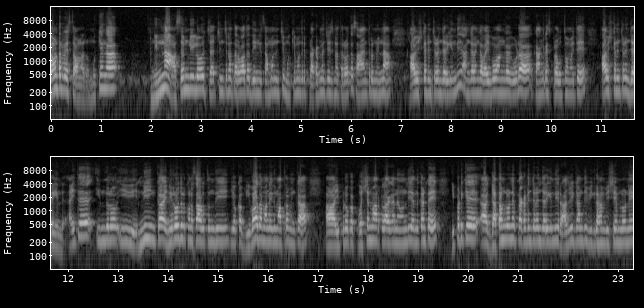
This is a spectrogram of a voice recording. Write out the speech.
కౌంటర్ వేస్తూ ఉన్నారు. ముఖ్యంగా నిన్న అసెంబ్లీలో చర్చించిన తర్వాత దీనికి సంబంధించి ముఖ్యమంత్రి ప్రకటన చేసిన తర్వాత సాయంత్రం నిన్న ఆవిష్కరించడం జరిగింది. అంగరంగ వైభవంగా కూడా కాంగ్రెస్ ప్రభుత్వం అయితే ఆవిష్కరించడం జరిగింది. అయితే ఇందులో ఈ ఎన్ని ఇంకా ఎన్ని రోజులు కొనసాగుతుంది ఈ యొక్క వివాదం అనేది మాత్రం ఇంకా ఇప్పుడు ఒక క్వశ్చన్ మార్క్ లాగానే ఉంది. ఎందుకంటే ఇప్పటికే ఆ, గతంలోనే ప్రకటించడం జరిగింది. రాజీవ్ గాంధీ విగ్రహం విషయంలోనే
